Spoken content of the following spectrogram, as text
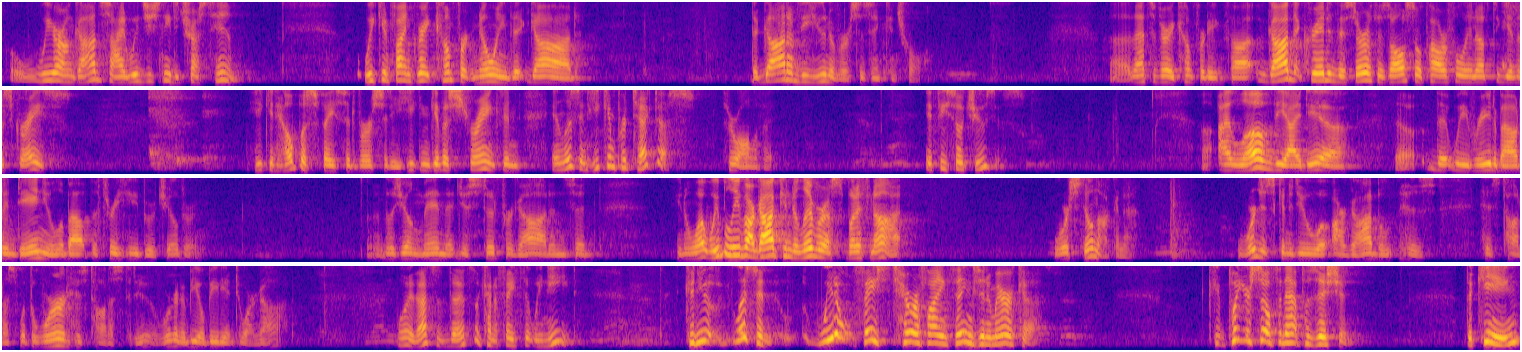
We are on God's side. We just need to trust Him. We can find great comfort knowing that God, the God of the universe, is in control. Uh, that's a very comforting thought. God that created this earth is also powerful enough to give us grace. He can help us face adversity. He can give us strength. And, and listen, He can protect us through all of it if He so chooses. Uh, I love the idea uh, that we read about in Daniel about the three Hebrew children. Uh, those young men that just stood for God and said, you know what, we believe our God can deliver us, but if not, we're still not going to. We're just going to do what our God has, has taught us, what the Word has taught us to do. We're going to be obedient to our God. Boy, that's, that's the kind of faith that we need. Can you, listen, we don't face terrifying things in America. Put yourself in that position. The king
